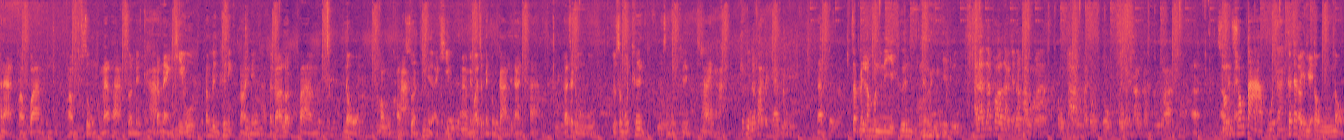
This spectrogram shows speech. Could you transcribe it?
ขนาดความกว้างความสูงของหน้าผากส่วนหนึ่งครับ ตำแหน่งคิ้วต้องดึงขึ้นอีกหน่อยหนึ่งครับแล้วก็ลดความโหนกของของครับส่วนที่เหนือคิ้วอ่าไม่ว่าจะเป็นตรงกลางหรือด้านข้าง ก็จะดูดูสมูทขึ้นดูสมูทขึ้นใช่ค่ะ ก็คือหน้าผากจะแคบลงนะใช่ไหมจะเป็นละมุนนีขึ้นอะแล้วแล้วพอหลังจากหน้าผากมาตรงกลางไปตรงตรงตรงไหนบ้างครับหรือว่า เอ่อช่วงเอาเลยไหม ช่วงตาพูดได้ ก็จะเป็นโอเค ตรงโหนก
